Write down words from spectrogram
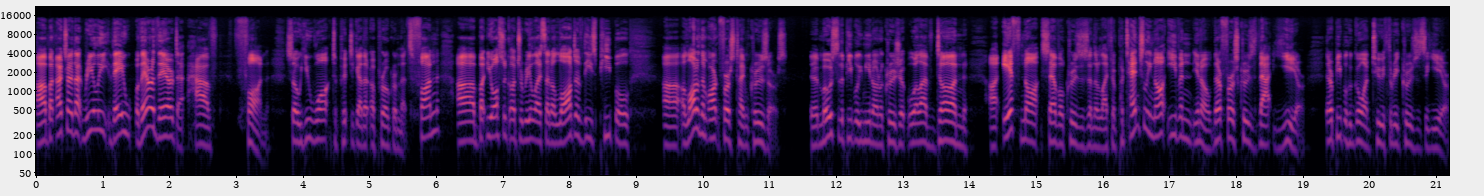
Uh, but outside that, really, they they're there to have fun. So you want to put together a program that's fun, uh, but you also got to realize that a lot of these people, uh, a lot of them aren't first time cruisers. Uh, most of the people you meet on a cruise ship will have done uh, if not several cruises in their lifetime, potentially not even, you know, their first cruise that year. There are people who go on two, three cruises a year.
